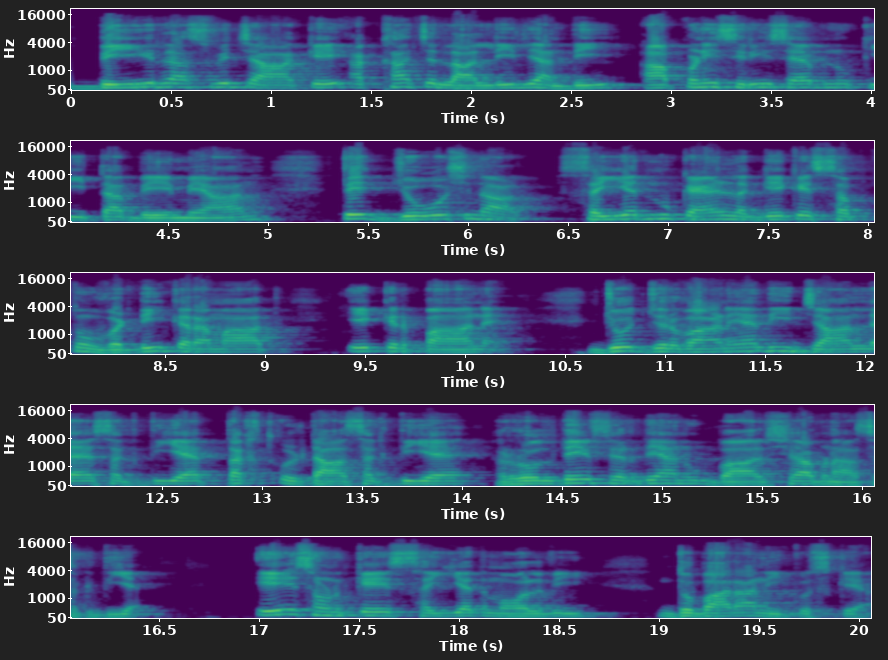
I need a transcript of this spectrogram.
ਬੀਰ ਰਸ ਵਿੱਚ ਆ ਕੇ ਅੱਖਾਂ 'ਚ ਲਾਲੀ ਲਿਆਂਦੀ, ਆਪਣੀ ਸ੍ਰੀ ਸਾਹਿਬ ਨੂੰ ਕੀਤਾ ਬੇਮਿਆਨ ਤੇ ਜੋਸ਼ ਨਾਲ ਸੈਯਦ ਨੂੰ ਕਹਿਣ ਲੱਗੇ ਕਿ ਸਭ ਤੋਂ ਵੱਡੀ ਕਰਾਮਾਤ ਇਹ ਕਿਰਪਾਨ ਹੈ। ਜੋ ਜਰਵਾਣਿਆਂ ਦੀ ਜਾਨ ਲੈ ਸਕਦੀ ਹੈ, ਤਖਤ ਉਲਟਾ ਸਕਦੀ ਹੈ, ਰੁਲਦੇ ਫਿਰਦਿਆਂ ਨੂੰ ਬਾਦਸ਼ਾਹ ਬਣਾ ਸਕਦੀ ਹੈ। ਇਹ ਸੁਣ ਕੇ ਸੈਯਦ ਮੌਲਵੀ ਦੁਬਾਰਾ ਨਹੀਂ ਕੁਸਕਿਆ।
